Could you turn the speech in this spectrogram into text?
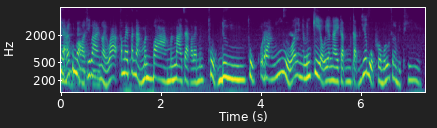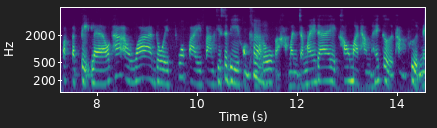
อยากให้คุณหมออธิบายหน่อยว่าทำไมผนังมันบางมันมาจากอะไรมันถูกดึงถูกรั้งหรือว่ายังไงมันเกี่ยวยังไงกับกับเยื่อบุโพรงมดลูกเจริญผิดที่ปก ติแล้วถ้าเอาว่าโดยทั่วไปตามทฤษฎีของตัวค่ะโรคอะค่ะ มันจะไม่ได้เข้ามาทำให้เกิดผังผืดใน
